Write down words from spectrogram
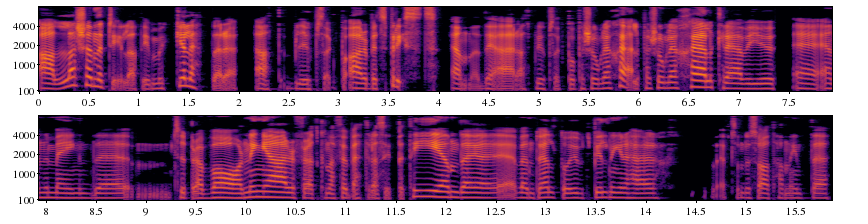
alla känner till att det är mycket lättare att bli uppsagd på arbetsbrist än det är att bli uppsagd på personliga skäl. Personliga skäl kräver ju eh, en mängd eh, typer av varningar för att kunna förbättra sitt beteende, eventuellt då utbildning i det här eftersom du sa att han inte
